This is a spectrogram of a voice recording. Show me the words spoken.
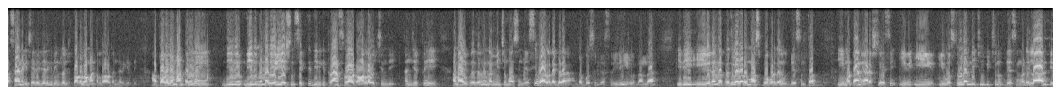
రసాయనిక చర్య జరిగి దీంట్లోంచి పొగలో మంటలు రావడం జరిగింది. ఆ పొగలో మంటల్ని దీని దీనికి ఉన్న రేడియేషన్ శక్తి దీనికి ట్రాన్స్ఫర్ అవడం వల్ల వచ్చింది అని చెప్పి అమాయక ప్రజల్ని నమ్మించి మోసం చేసి వాళ్ళ దగ్గర డబ్బు వసూలు చేస్తారు. ఇది వీళ్ళ దందా. ఇది ఈ విధంగా ప్రజలు ఎవరు మోసపోకూడదనే ఉద్దేశంతో ఈ ముఠాన్ని అరెస్ట్ చేసి ఈ ఈ ఈ వస్తువులన్నీ చూపించిన ఉద్దేశం కూడా ఇలాంటి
